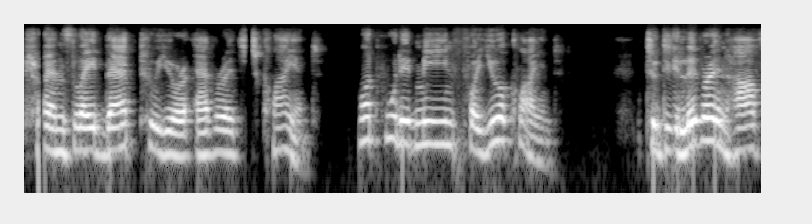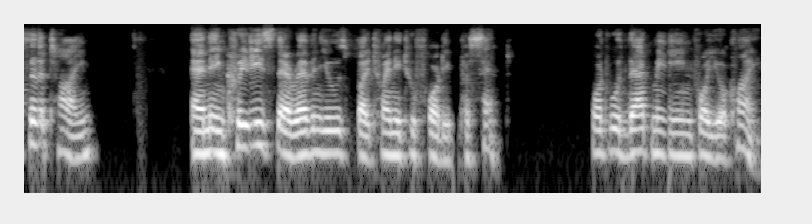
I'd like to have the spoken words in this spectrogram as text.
Translate that to your average client. What would it mean for your client to deliver in half the time and increase their revenues by 20 to 40%? What would that mean for your client?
